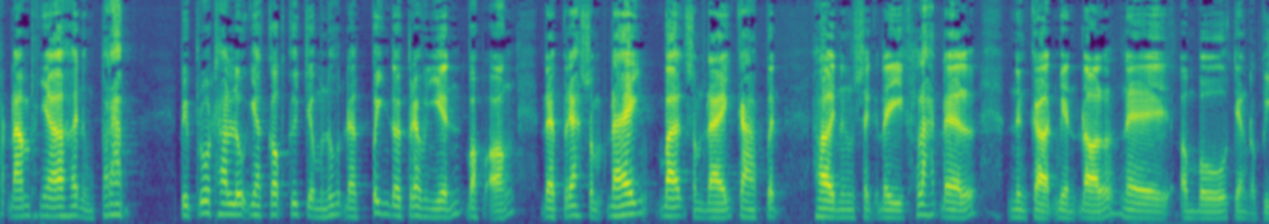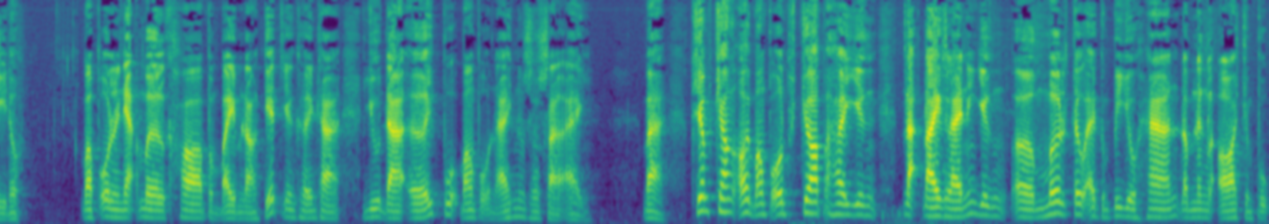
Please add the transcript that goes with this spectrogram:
ផ្ដាំផ្ញើឲ្យនឹងប្រាប់ពីព្រោះថាលោកយ៉ាកុបគឺជាមនុស្សដែលពេញដោយព្រះវិញ្ញាណរបស់ព្រះអង្គដែលព្រះសម្ដែងបើកសម្ដែងការពិត ហើយនឹងសេចក្តីខ្លះដែលនឹងកើតមានដល់នៃអំបូរទាំង12នោះបងប្អូនអ្នកមើលខ8ម្ដងទៀតយើងឃើញថាយូដាអើយពួកបងប្អូនឯងនឹងសរសើរឯងបាទខ្ញុំចង់ឲ្យបងប្អូនភ្ជាប់ហើយយើងដាក់ដៃកន្លែងនេះយើងមើលទៅឯគម្ពីរយ៉ូហានដំណឹងល្អចំពុក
